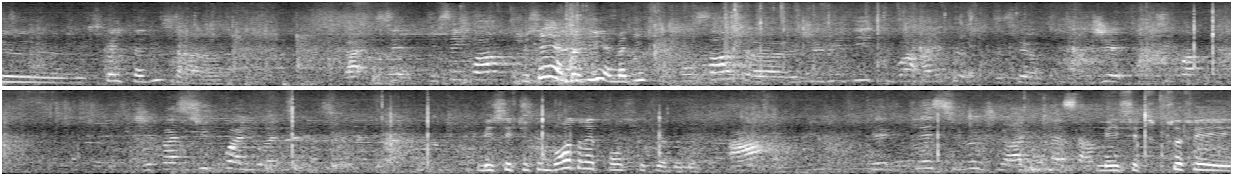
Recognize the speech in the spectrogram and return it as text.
que ce qu'elle t'a dit, ça. Bah, c'est- tu sais quoi? Je sais, elle m'a dit, elle m'a dit. Constance, euh, je lui ai dit, tu vois, arrête. Parce que j'ai. Tu sais quoi? J'ai pas su quoi lui répondre. Mais c'est une bonne réponse que tu as donnée. Ah Qu'est- Qu'est-ce que tu veux que je lui réponde à ça? Mais c'est tout à fait.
